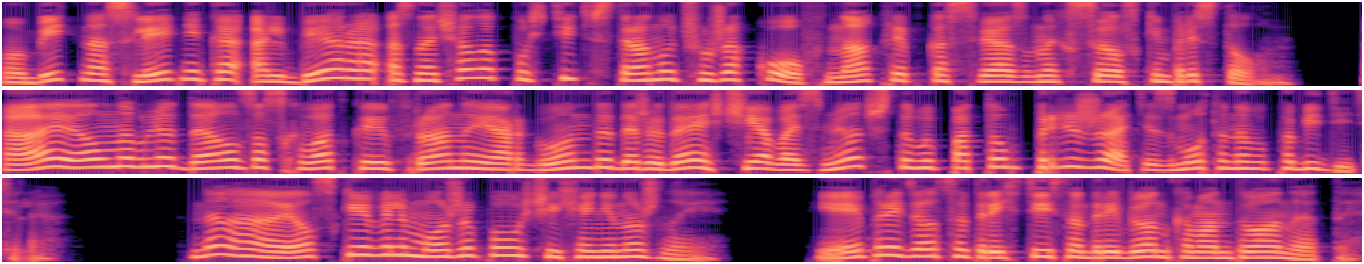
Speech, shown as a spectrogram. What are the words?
Убить наследника Альбера означало пустить в страну чужаков, накрепко связанных с Элским престолом. А Эл наблюдал за схваткой Эфрана и Аргонды, дожидаясь, чья возьмет, чтобы потом прижать измотанного победителя. Да, элские вельможи паучихе не нужны. Ей придется трястись над ребенком Антуанетты.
